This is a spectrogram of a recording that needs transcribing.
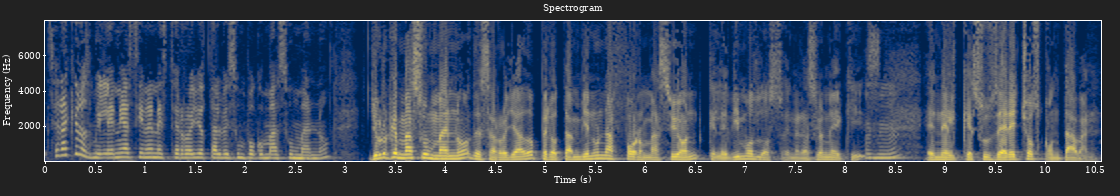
¿Será que los millennials tienen este rollo tal vez un poco más humano? Yo creo que más humano, desarrollado, pero también una formación que le dimos los generación X, en el que sus derechos contaban.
